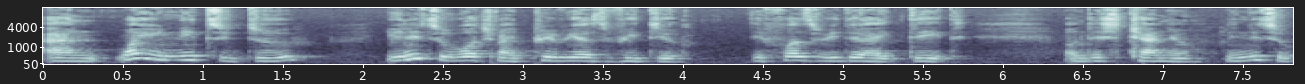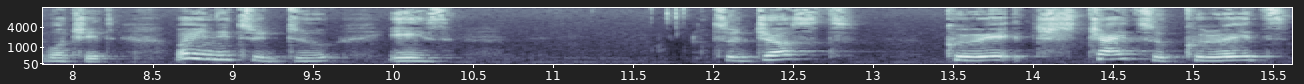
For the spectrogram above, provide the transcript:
And what you need to do you need to watch my previous video. The first video I did on this channel you need to watch it. What you need to do is to just create try to create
